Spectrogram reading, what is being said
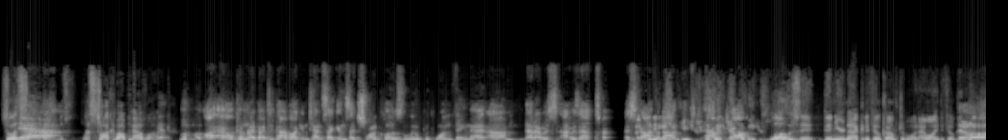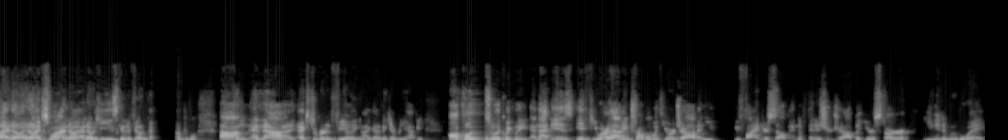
So let's yeah. talk, let's, let's, talk about Pavlok. Yeah. Look, I'll come right back to Pavlok in ten seconds. I just want to close the loop with one thing that um, that I was I was asked by Scott about. If, if, we, if, we, close it, then you're not going to feel comfortable, and I want you to feel comfortable. No, I know, I know. I just want I know I know he's going to feel uncomfortable. Um, and uh, extroverted feeling, I got to make everybody happy. I'll close really quickly, and that is if you are having trouble with your job and you you find yourself in a finisher job, but you're a starter, you need to move away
